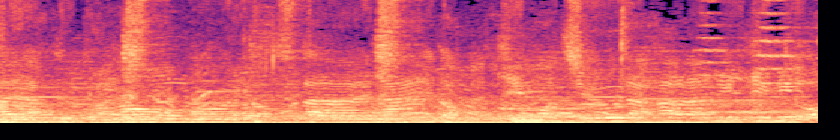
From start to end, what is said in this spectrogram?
早くこの思いを伝えないと。気持ち裏腹に君オー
